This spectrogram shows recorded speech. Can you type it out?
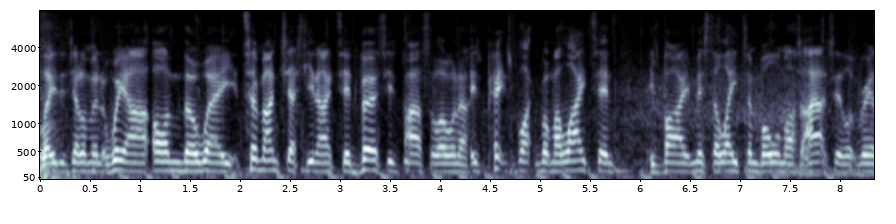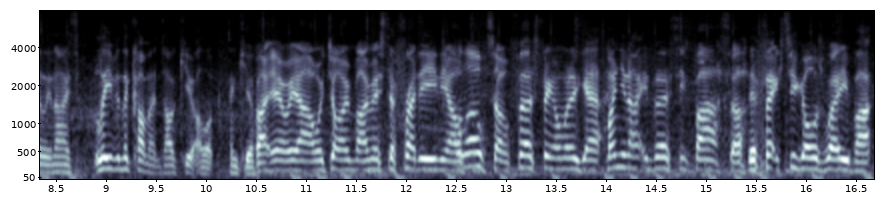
Ladies and gentlemen, we are on the way to Manchester United versus Barcelona. It's pitch black, but my lighting is by Mr. Leighton Bulmer. So I actually look really nice. Leave in the comments how cute I look. Thank you. Right, here we are. We're joined by Mr. Fredinho. Hello. So first thing I'm going to get, Man United versus Barca. The fixture goes way back.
